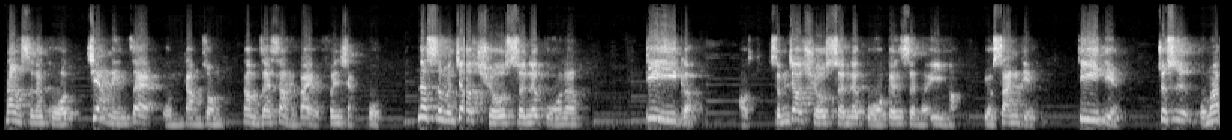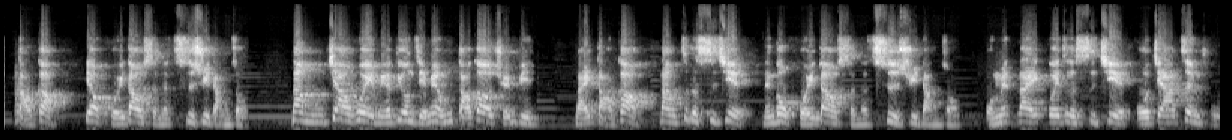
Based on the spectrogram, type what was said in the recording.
让神的国降临在我们当中。那我们在上礼拜有分享过，那什么叫求神的国呢？第一个，好，什么叫求神的国跟神的义？哈，有三点。第一点就是我们要祷告，要回到神的次序当中。让我们教会每个弟兄姐妹，我们祷告的权柄来祷告，让这个世界能够回到神的次序当中。我们来为这个世界、国家、政府，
